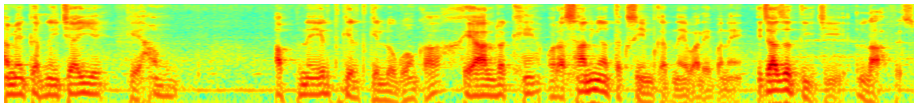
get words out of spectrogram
हमें करनी चाहिए कि हम अपने इर्द गिर्द के लोगों का ख्याल रखें और आसानियाँ तकसीम करने वाले बने। इजाज़त दीजिए। अल्लाह हाफिज़।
